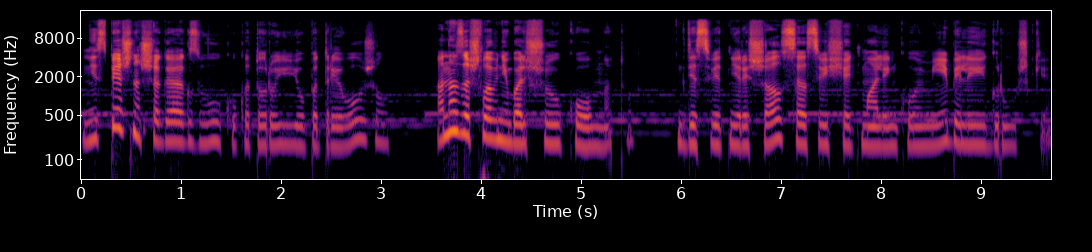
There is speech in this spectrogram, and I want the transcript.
Неспешно шагая к звуку, который ее потревожил, она зашла в небольшую комнату, где свет не решался освещать маленькую мебель и игрушки.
